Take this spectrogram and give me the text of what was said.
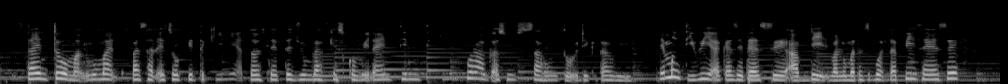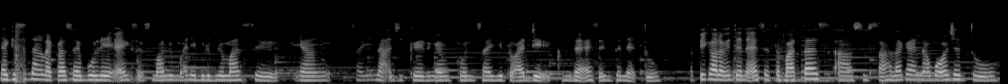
hmm. selain tu maklumat pasal SOP terkini atau status jumlah kes COVID-19 terkini pun agak susah untuk diketahui. Memang TV akan sentiasa update maklumat tersebut tapi saya rasa lagi senang lah kalau saya boleh akses maklumat ni bila-bila masa yang saya nak jika dengan phone saya tu ada kemudian akses internet tu. Tapi kalau internet akses terbatas, uh, susah lah kan nak buat macam tu.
